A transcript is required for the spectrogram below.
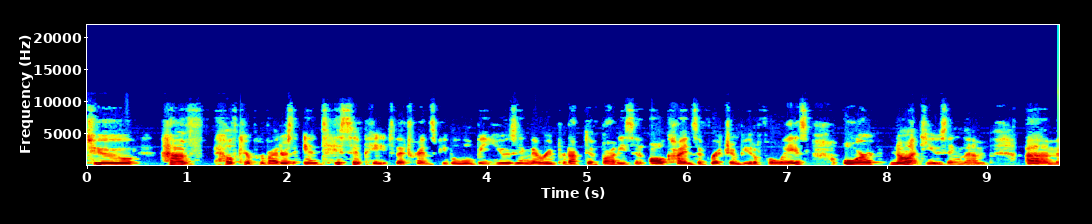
to have healthcare providers anticipate that trans people will be using their reproductive bodies in all kinds of rich and beautiful ways or not using them. Um,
